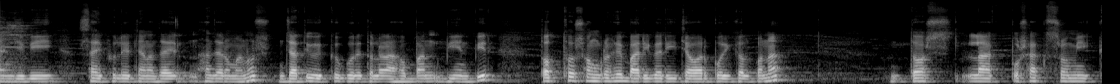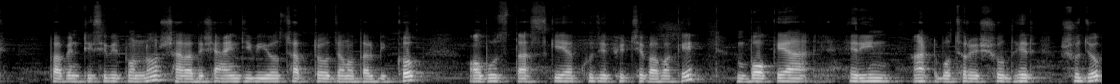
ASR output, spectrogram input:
আইনজীবী সাইফুলের জানা যায় হাজারো মানুষ জাতীয় ঐক্য গড়ে তোলার আহ্বান বিএনপির। তথ্য সংগ্রহে বাড়ি বাড়ি যাওয়ার পরিকল্পনা। দশ লাখ পোশাক শ্রমিক পাবেন টিসিবির পণ্য। সারা দেশে আইনজীবী ও ছাত্র জনতার বিক্ষোভ। অবুজ তাস্কিয়া খুঁজে ফিরছে বাবাকে। বকেয়া ঋণ আট বছরের শোধের সুযোগ।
